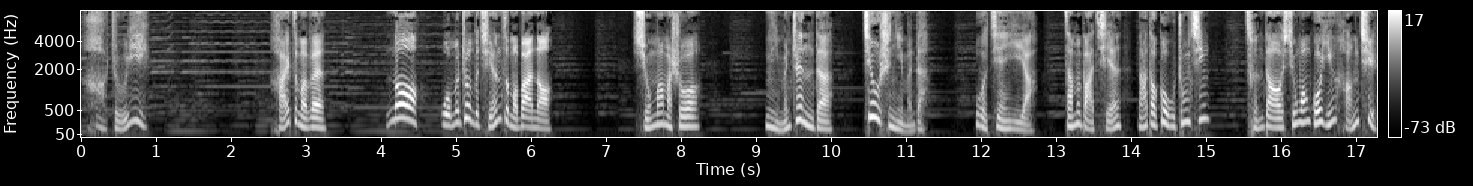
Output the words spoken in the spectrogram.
好主意。”孩子们问：“那我们挣的钱怎么办呢？”熊妈妈说：“你们挣的就是你们的。我建议呀，咱们把钱拿到购物中心，存到熊王国银行去。”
